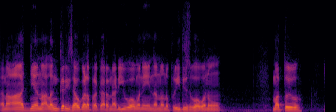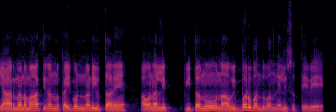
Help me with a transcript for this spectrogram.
ನನ್ನ ಆಜ್ಞೆಯನ್ನು ಅಲಂಕರಿಸಿ ಅವುಗಳ ಪ್ರಕಾರ ನಡೆಯುವವನೇ ನನ್ನನ್ನು ಪ್ರೀತಿಸುವವನು. ಮತ್ತು ಯಾರು ನನ್ನ ಮಾತಿನನ್ನು ಕೈಗೊಂಡು ನಡೆಯುತ್ತಾನೆ, ಅವನಲ್ಲಿ ಪಿತನು ನಾವಿಬ್ಬರು ಬಂದು ಬಂದು ನೆಲೆಸುತ್ತೇವೆ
